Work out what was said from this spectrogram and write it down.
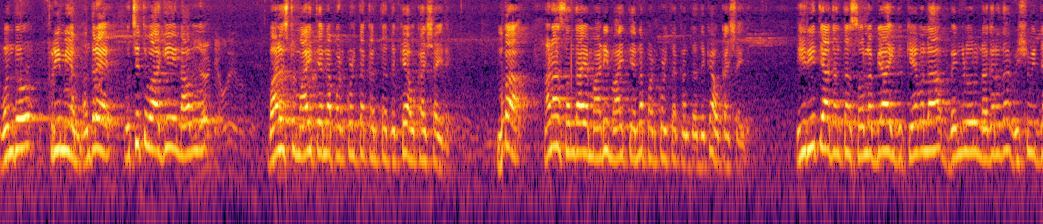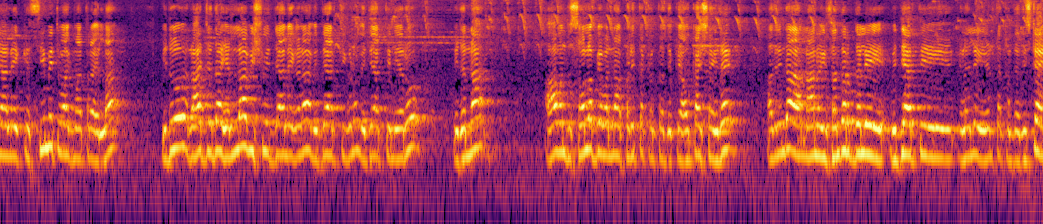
ಒಂದು ಪ್ರೀಮಿಯಂ, ಅಂದ್ರೆ ಉಚಿತವಾಗಿ ನಾವು ಬಹಳಷ್ಟು ಮಾಹಿತಿಯನ್ನು ಪಡ್ಕೊಳ್ತಕ್ಕಂಥದ್ದಕ್ಕೆ ಅವಕಾಶ ಇದೆ. ಹಣ ಸಂದಾಯ ಮಾಡಿ ಮಾಹಿತಿಯನ್ನು ಪಡ್ಕೊಳ್ತಕ್ಕಂಥದ್ದಕ್ಕೆ ಅವಕಾಶ ಇದೆ. ಈ ರೀತಿಯಾದಂಥ ಸೌಲಭ್ಯ ಇದು ಕೇವಲ ಬೆಂಗಳೂರು ನಗರದ ವಿಶ್ವವಿದ್ಯಾಲಯಕ್ಕೆ ಸೀಮಿತವಾಗಿ ಮಾತ್ರ ಇಲ್ಲ. ಇದು ರಾಜ್ಯದ ಎಲ್ಲ ವಿಶ್ವವಿದ್ಯಾಲಯಗಳ ವಿದ್ಯಾರ್ಥಿಗಳು, ವಿದ್ಯಾರ್ಥಿನಿಯರು ಇದನ್ನ ಆ ಒಂದು ಸೌಲಭ್ಯವನ್ನ ಪಡಿತಕ್ಕಂಥದ್ದಕ್ಕೆ ಅವಕಾಶ ಇದೆ. ಅದರಿಂದ ನಾನು ಈ ಸಂದರ್ಭದಲ್ಲಿ ವಿದ್ಯಾರ್ಥಿಗಳಲ್ಲಿ ಹೇಳ್ತಕ್ಕಂಥದ್ದಿಷ್ಟೇ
